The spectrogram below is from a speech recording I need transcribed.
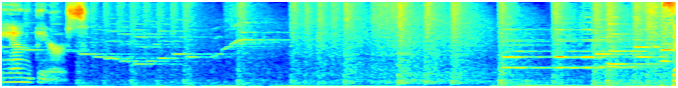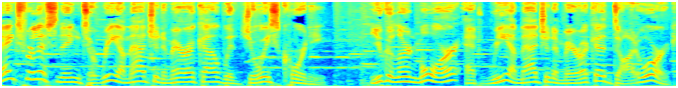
and theirs. Thanks for listening to Reimagine America with Joyce Cordy. You can learn more at reimagineamerica.org.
